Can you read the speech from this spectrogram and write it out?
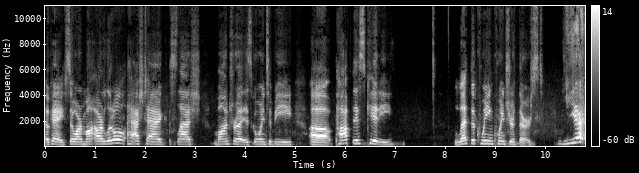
Okay, so our our little hashtag slash mantra is going to be uh, pop this kitty, let the queen quench your thirst. Yes,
